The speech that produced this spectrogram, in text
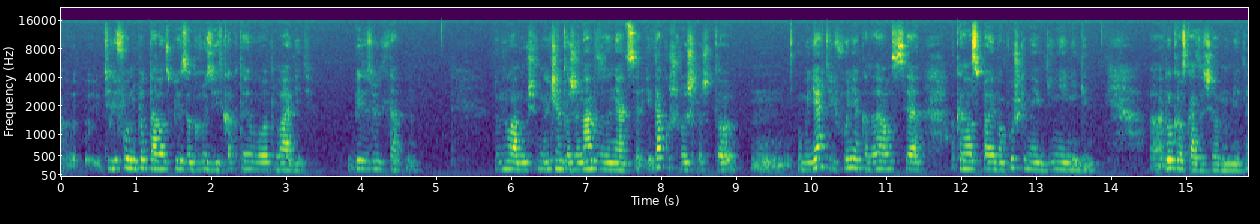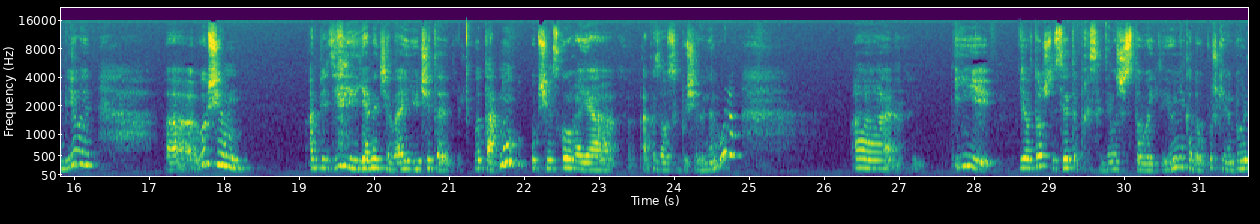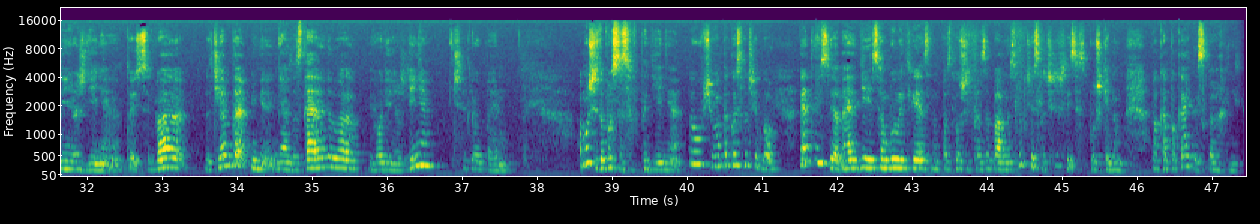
телефон пыталась перезагрузить, как-то его отладить. Безрезультатно. ну ладно, ну чем-то же надо заняться. И так уж вышло, что у меня в телефоне оказался, оказалась поэма Пушкина Евгения Онегин. А, долго рассказывать, что она мне там делает. А, в общем, об я начала ее читать. Вот так. Ну, в общем, скоро я оказалась выпущена на волю. А, и дело в том, что все это происходило 6 июня, когда у Пушкина был день рождения. То есть судьба зачем-то меня заставила его день рождения читать его поэму. А может, это просто совпадение. Ну, в общем, вот такой случай был. На этом все. Надеюсь, вам было интересно послушать про забавный случай, случившийся с Пушкиным. Пока-пока, и до скорых книг.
